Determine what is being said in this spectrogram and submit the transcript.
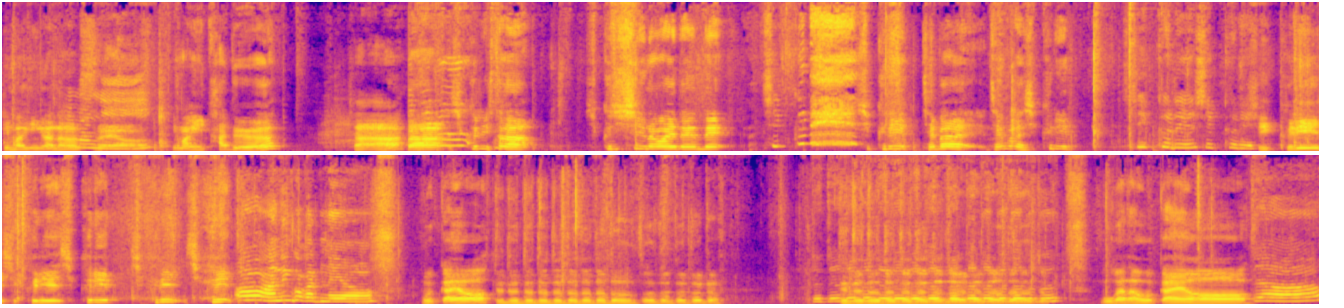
희망이가 나왔어요. 희망이 카드. 자, 자 시크릿사 시크릿이 나와야 되는데 시크릿 시크릿 제발 제발 시크릿 시크릿 시크릿. 시크릿 시크릿 시크릿 시크릿 시크릿 어 아닌 것 같네요. 뭘까요? 두두두두두두두두두두두두 두 두두두두두두두두두두두 뭐가 나올까요? 자,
